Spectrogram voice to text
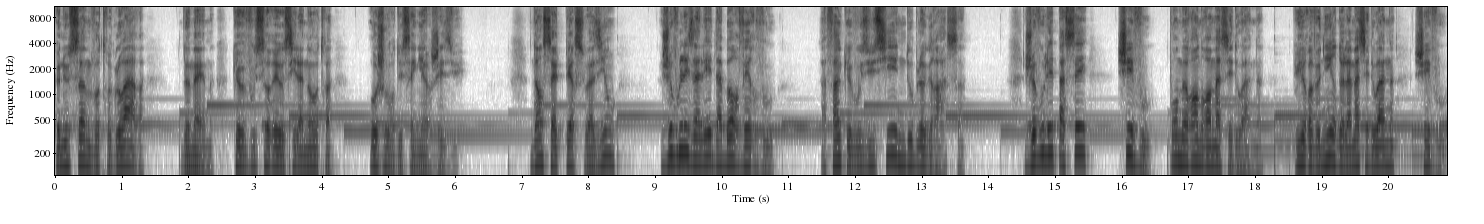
que nous sommes votre gloire, de même que vous serez aussi la nôtre au jour du Seigneur Jésus. Dans cette persuasion, je voulais aller d'abord vers vous, afin que vous eussiez une double grâce. Je voulais passer chez vous pour me rendre en Macédoine, puis revenir de la Macédoine chez vous,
